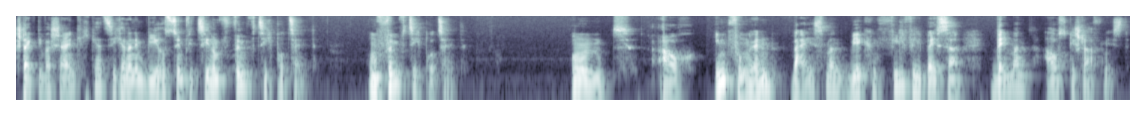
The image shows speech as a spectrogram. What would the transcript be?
steigt die Wahrscheinlichkeit, sich an einem Virus zu infizieren, um 50 Prozent. Um 50 Prozent. Und auch Impfungen, weiß man, wirken viel, viel besser, wenn man ausgeschlafen ist.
